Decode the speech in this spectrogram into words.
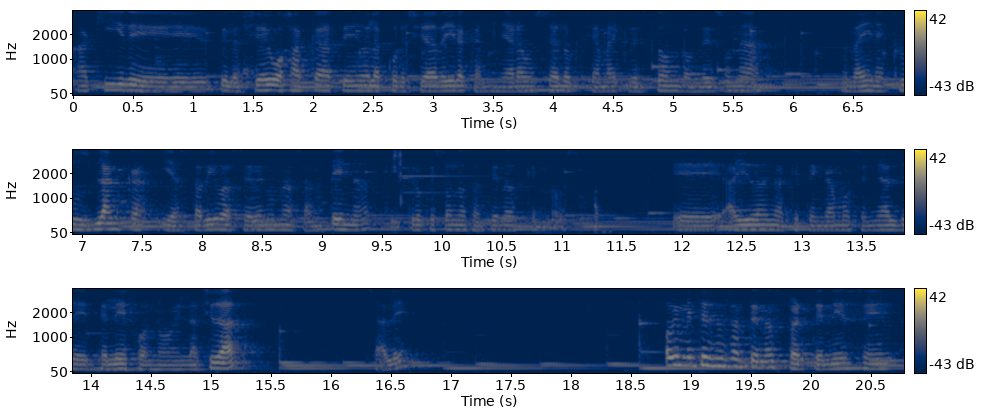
aquí de, la ciudad de Oaxaca ha tenido la curiosidad de ir a caminar a un cerro que se llama el Crestón, donde es una donde hay una cruz blanca y hasta arriba se ven unas antenas, que creo que son las antenas que nos eh, ayudan a que tengamos señal de teléfono en la ciudad, ¿sale? Obviamente esas antenas pertenecen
